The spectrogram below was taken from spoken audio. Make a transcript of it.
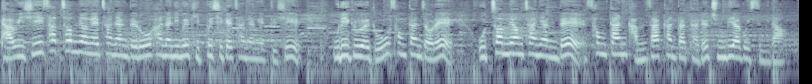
다윗이 4천 명의 찬양대로 하나님을 기쁘시게 찬양했듯이 우리 교회도 성탄절에 5천 명 찬양대 성탄 감사 칸타타를 준비하고 있습니다.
